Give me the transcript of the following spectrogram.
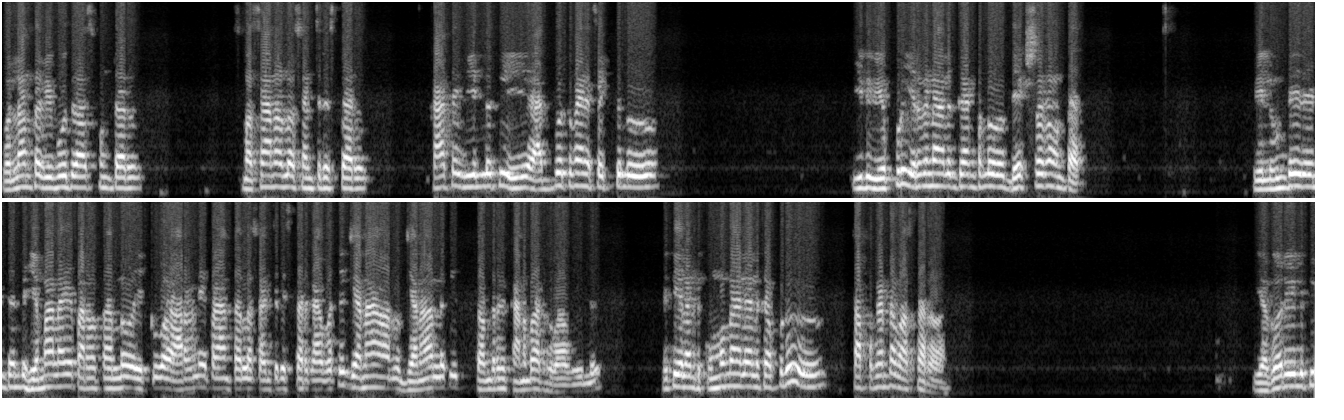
ఒళ్ళంతా విభూతి రాసుకుంటారు శ్మశానంలో సంచరిస్తారు. కాకపోతే వీళ్ళకి అద్భుతమైన శక్తులు. వీళ్ళు ఎప్పుడు ఇరవై నాలుగు గంటలు దీక్షగా ఉంటారు. వీళ్ళు ఉండేది ఏంటంటే హిమాలయ పర్వతాల్లో ఎక్కువ అరణ్య ప్రాంతాల్లో సంచరిస్తారు కాబట్టి జనాలు జనాలకి తొందరగా కనబడరు బాబు వీళ్ళు. అయితే ఇలాంటి కుంభమేళాలకప్పుడు తప్పకుండా వస్తారు ఎగోరీలకి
